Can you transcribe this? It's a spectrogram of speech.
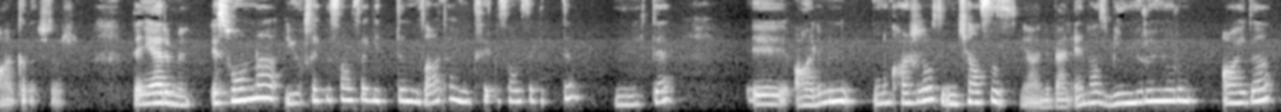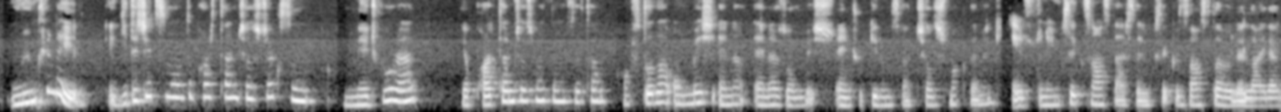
arkadaşlar? Değer mi? E sonra yüksek lisansa gittim. Zaten yüksek lisansa gittim. Münih'te. E, ailemin bunu karşılaması imkansız. Yani ben en az bin euro yiyorum ayda. Mümkün değil. E, gideceksin orada part time çalışacaksın. Mecburen ya part time çalışmak demek zaten haftada 15 en, en az 15 en çok 20 saat çalışmak demek. E üstüne yüksek lisans dersleri yüksek lisans da öyle lay lay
